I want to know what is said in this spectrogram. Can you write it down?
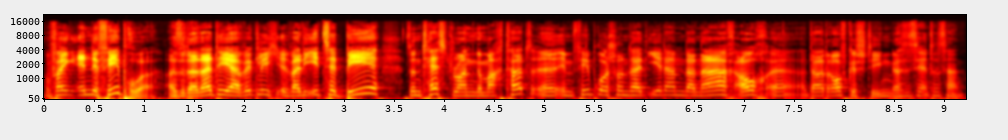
Und vor allem Ende Februar. Also da seid ihr ja wirklich, weil die EZB so einen Testrun gemacht hat, äh, im Februar schon seid ihr dann danach auch äh, da drauf gestiegen. Das ist ja interessant.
